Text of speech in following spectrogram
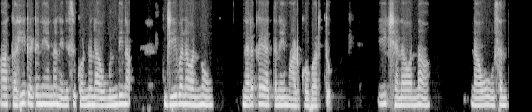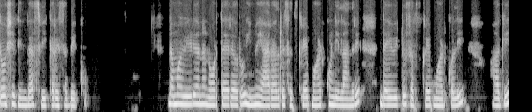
ಆ ಕಹಿ ಘಟನೆಯನ್ನ ನೆನೆಸಿಕೊಂಡು ನಾವು ಮುಂದಿನ ಜೀವನವನ್ನು ನರಕಯಾತನೆ ಮಾಡ್ಕೋಬಾರ್ದು. ಈ ಕ್ಷಣವನ್ನ ನಾವು ಸಂತೋಷದಿಂದ ಸ್ವೀಕರಿಸಬೇಕು. ನಮ್ಮ ವಿಡಿಯೋನ ನೋಡ್ತಾ ಇರೋರು ಇನ್ನು ಯಾರಾದರೂ ಸಬ್ಸ್ಕ್ರೈಬ್ ಮಾಡ್ಕೊಂಡಿಲ್ಲ ಅಂದ್ರೆ ದಯವಿಟ್ಟು ಸಬ್ಸ್ಕ್ರೈಬ್ ಮಾಡ್ಕೊಳ್ಳಿ. ಹಾಗೆ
